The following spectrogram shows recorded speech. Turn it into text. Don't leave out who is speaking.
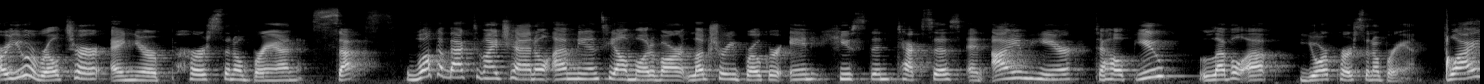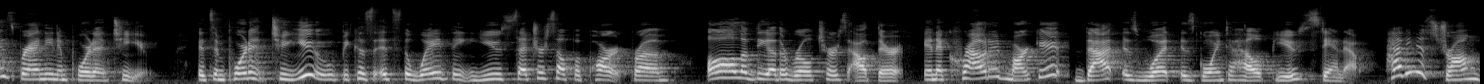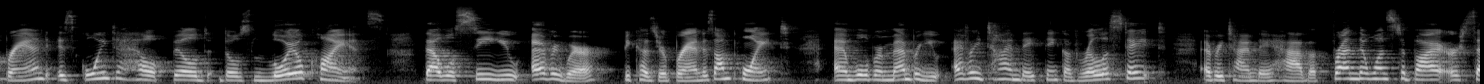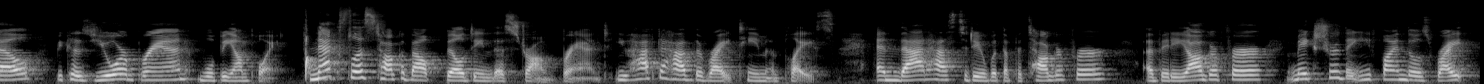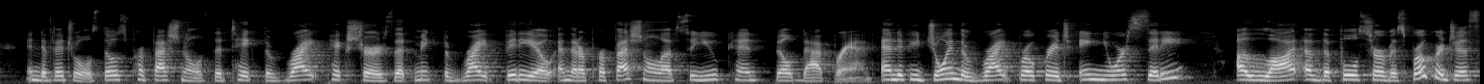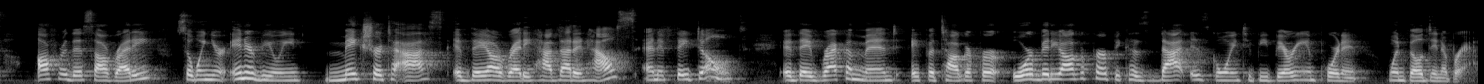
Speaker 1: Are you a realtor and your personal brand sucks? Welcome back to my channel. I'm Nancy Almodovar, luxury broker in Houston, Texas, and I am here to help you level up your personal brand. Why is branding important to you? It's important to you because it's the way that you set yourself apart from all of the other realtors out there. In a crowded market, that is what is going to help you stand out. Having a strong brand is going to help build those loyal clients that will see you everywhere because your brand is on point and will remember you every time they think of real estate, every time they have a friend that wants to buy or sell because your brand will be on point. Next, let's talk about building this strong brand. You have to have the right team in place. And that has to do with a photographer, a videographer. Make sure that you find those right individuals, those professionals that take the right pictures, that make the right video, and that are professional enough so you can build that brand. And if you join the right brokerage in your city, a lot of the full service brokerages offer this already. So when you're interviewing, make sure to ask if they already have that in house. And if they don't, if they recommend a photographer or videographer because that is going to be very important when building a brand.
